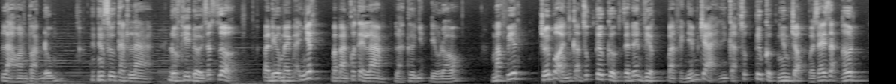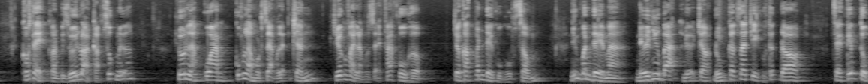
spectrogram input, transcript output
là hoàn toàn đúng, nhưng sự thật là đôi khi đời rất dở và điều mạnh mẽ nhất mà bạn có thể làm là thừa nhận điều đó. Mark viết, chối bỏ những cảm xúc tiêu cực dẫn đến việc bạn phải nếm trải những cảm xúc tiêu cực nghiêm trọng và dai dẳng hơn, có thể còn bị rối loạn cảm xúc nữa Luôn lạc quan cũng là một dạng lẫn trấn, chứ không phải là một giải pháp phù hợp cho các vấn đề của cuộc sống. Những vấn đề mà nếu như bạn lựa chọn đúng các giá trị của thước đo sẽ tiếp tục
